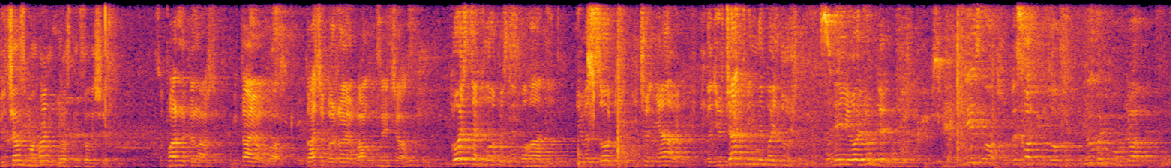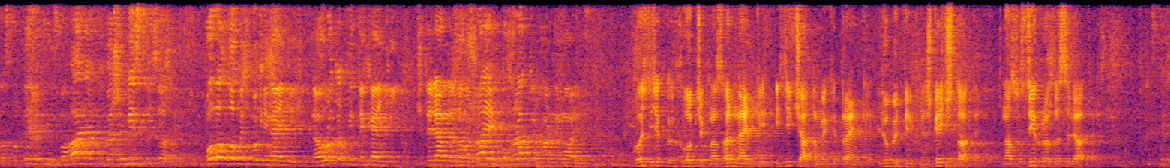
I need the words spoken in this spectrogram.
під час змагань нас не залишити. Суперники наші, вітаємо вас. Удачі бажаємо вам у цей час. Костя хлопець непоганий, і високий, і чорнявий. До дівчат він не байдужий. Вони його люблять. Ліс наш, високий хлопчик, любить погуляти. На спортивних змаганнях перше місце взяти. Вова хлопець спокійненький, на уроках він тихенький, вчителям не заважає, бо характер гарний має. Костік хлопчик нас гарненький і з дівчатами хитренький. Любить він книжки читати, нас усіх розвеселяти.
